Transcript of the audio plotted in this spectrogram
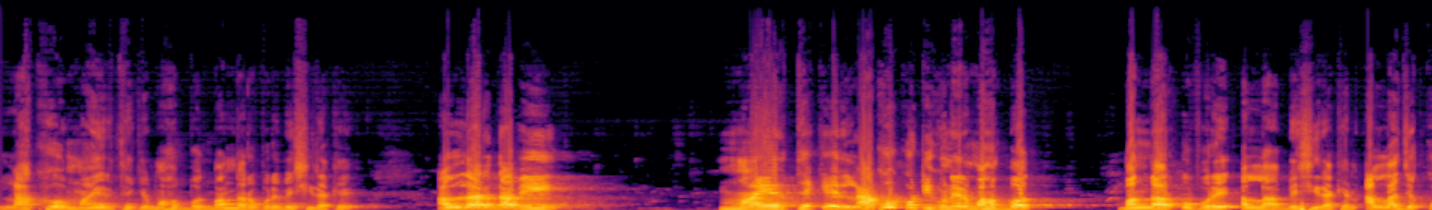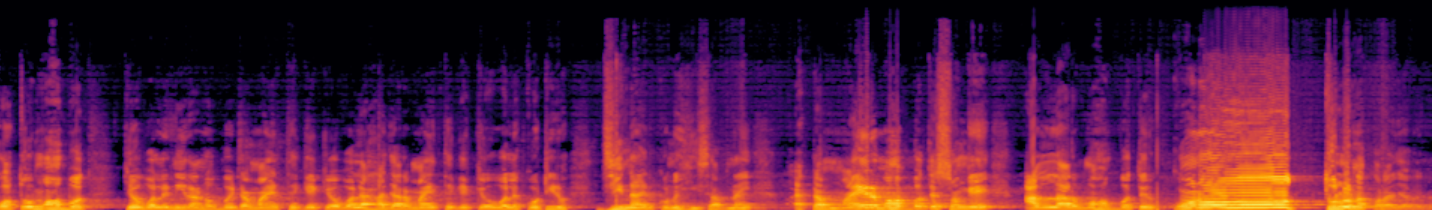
লাখো মায়ের থেকে মহব্বত বান্দার উপরে বেশি রাখে। আল্লাহর দাবি মায়ের থেকে লাখো কোটি গুণের মহব্বত বান্দার উপরে আল্লাহ বেশি রাখেন। আল্লাহ যে কত মহব্বত, কেউ বলে নিরানব্বইটা মায়ের থেকে, কেউ বলে হাজার মায়ের থেকে, কেউ বলে কোটির জিনায়ের কোনো হিসাব নাই। একটা মায়ের মহব্বতের সঙ্গে আল্লাহর মহব্বতের কোনো তুলনা করা যাবে না।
